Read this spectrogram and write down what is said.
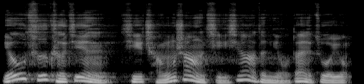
由此可见其承上启下的纽带作用。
